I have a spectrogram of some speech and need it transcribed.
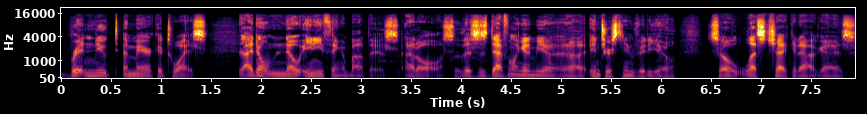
Britain nuked America twice. I don't know anything about this at all. So this is definitely going to be a, a interesting video. So let's check it out, guys.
